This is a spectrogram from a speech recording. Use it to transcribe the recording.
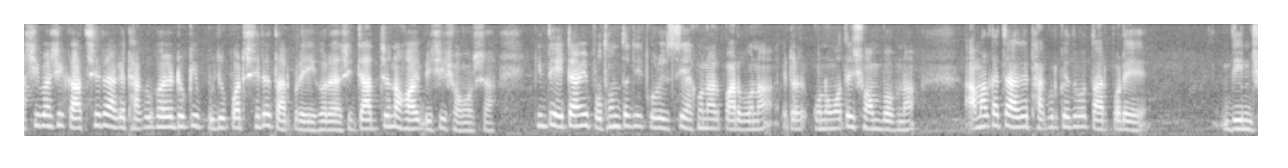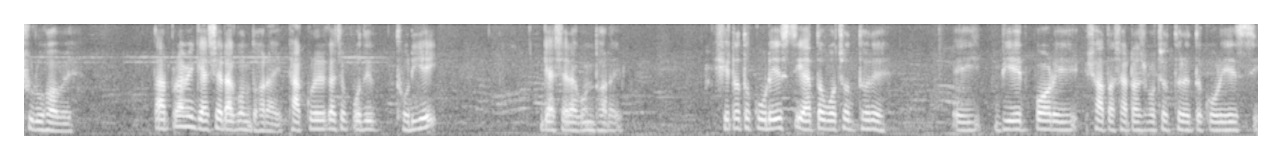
আশিপাশি কাজ সেরে আগে ঠাকুর ঘরে ঢুকি, পুজো পাঠ সেরে তারপরে এই ঘরে আসি। যার জন্য হয় বেশি সমস্যা। কিন্তু এটা আমি প্রথম থেকেই করেছি, এখন আর পারব না। এটা কোনো মতেই সম্ভব না। আমার কাছে আগে ঠাকুরকে দেবো, তারপরে দিন শুরু হবে। তারপরে আমি গ্যাসের আগুন ধরাই। ঠাকুরের কাছে প্রদীপ ধরিয়েই গ্যাসের আগুন ধরাই। সেটা তো করে এসছি এত বছর ধরে। এই বিয়ের পর এই সাতাশ আঠাশ বছর ধরে তো করে এসেছি।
